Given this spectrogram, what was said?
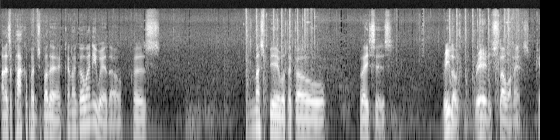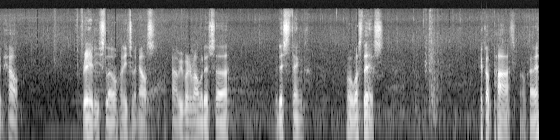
And there's a pack-a-punch by there. Can I go anywhere, though? Because... I must be able to go places. Reload really slow on it. Fucking hell. Really slow. I need something else. Can't be running around with this, uh... With this thing. Oh, what's this? Pick up path. Okay.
